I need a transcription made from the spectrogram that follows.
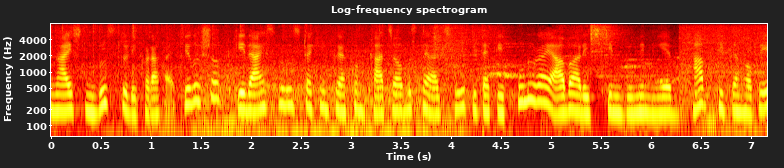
রাইস নুডলস তৈরি করা হয়। প্রিয় দর্শক, এই রাইস নুডলসটা কিন্তু এখন কাঁচা অবস্থায় আছে। এটাকে পুনরায় আবার স্টিম রুমে নিয়ে ভাপ দিতে হবে।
